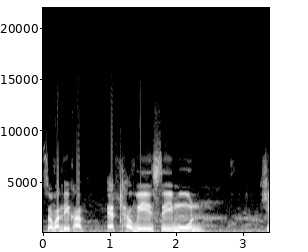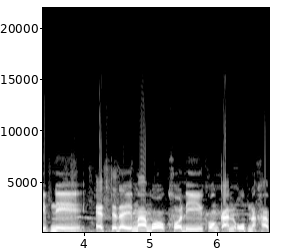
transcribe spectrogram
สวัสดีครับแอดทวีสีมูล คลิปนี้แอดจะได้มาบอกข้อดีของการอบนะครับ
